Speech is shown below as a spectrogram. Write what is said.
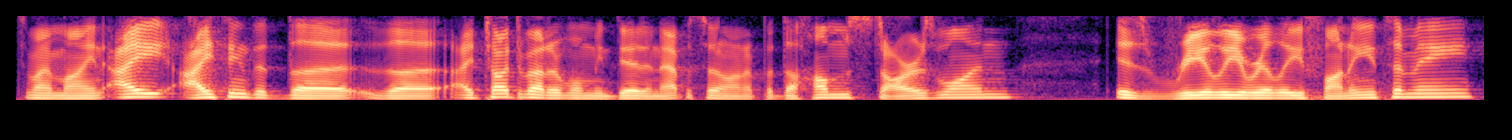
to my mind. I I think that the the I talked about it when we did an episode on it, but the Hum Stars one is really really funny to me.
